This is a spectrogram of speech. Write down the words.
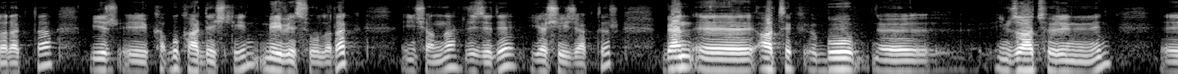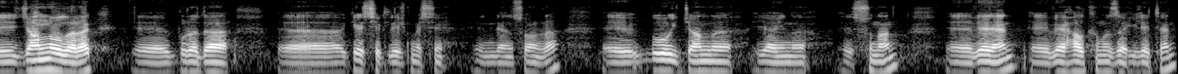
olarak da bir e, bu kardeşliğin meyvesi olarak inşallah Rize'de yaşayacaktır. Ben e, artık bu e, imza töreninin e, canlı olarak e, burada e, gerçekleşmesinden sonra e, bu canlı yayını e, sunan, e, veren e, ve halkımıza ileten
